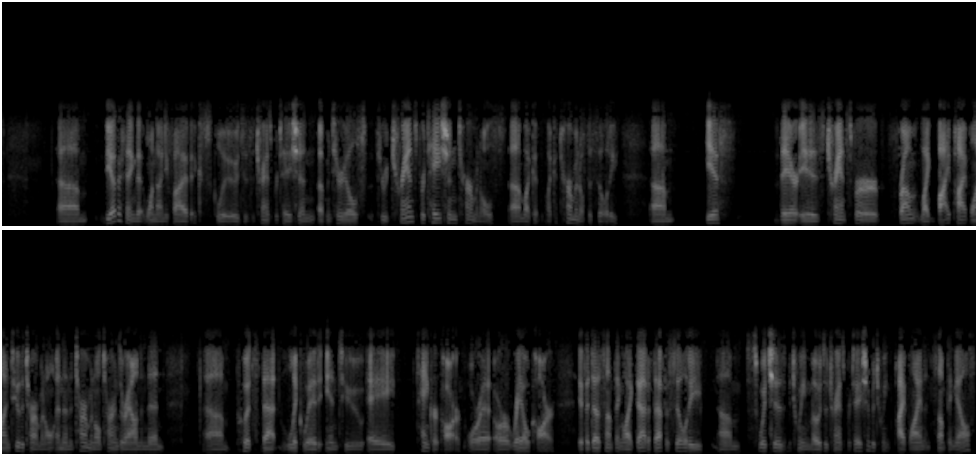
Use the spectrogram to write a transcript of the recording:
Um, the other thing that 195 excludes is the transportation of materials through transportation terminals, um, like, a, like a terminal facility, um, if there is transfer from like by pipeline to the terminal, and then the terminal turns around and then um, puts that liquid into a tanker car or a, or a rail car. If it does something like that, if that facility um, switches between modes of transportation, between pipeline and something else,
